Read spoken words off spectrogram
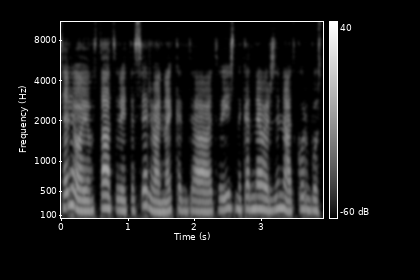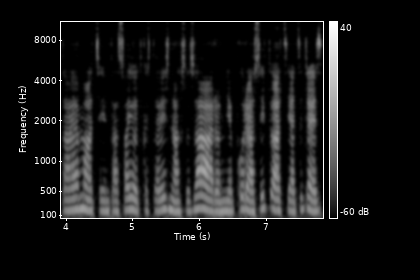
ceļojums. Tāds arī tas ir, vai ne? Kad uh, tu īsti nekad nevari zināt, kur būs tā emocija un tā sajūta, kas tev iznāks uz ārā. Un jebkurā situācijā, citreiz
